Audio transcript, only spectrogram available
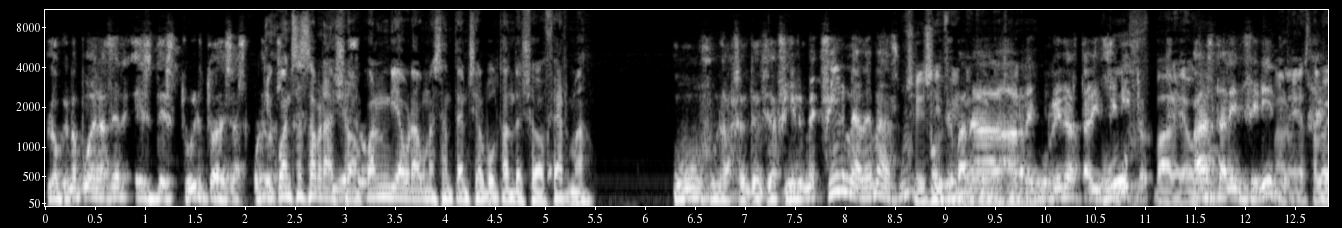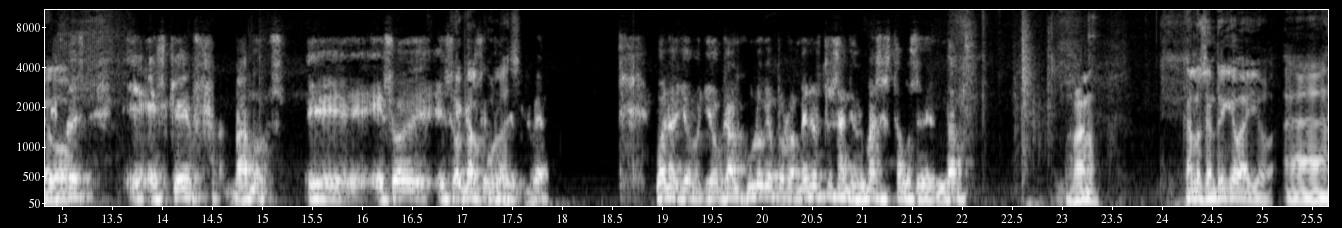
lo que no pueden hacer es destruir todas esas pruebas. I quan se sabrà Y això? eso- Quan hi haurà una sentència al voltant d'això, ferma? Uf, una sentencia firme, firme además, ¿no? Sí, sí, Porque firme, van a, firme, sí. a recurrir hasta el infinito. Uf, vale, ok. Hasta el infinito. Vale, hasta luego. Entonces, eh, es que, vamos, eh, eso, eso ¿Qué no se calculas? puede prever. Bueno, yo, yo calculo que por lo menos tres años más estamos en danza. Bueno, Carlos Enrique Bayo, eh,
